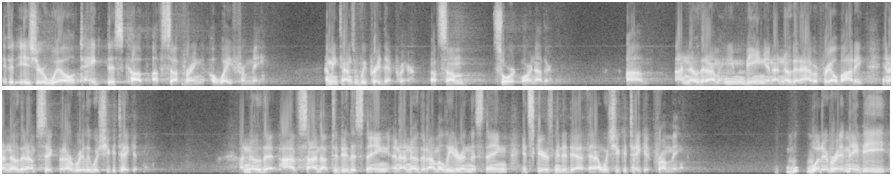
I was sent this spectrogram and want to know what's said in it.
if it is your will, take this cup of suffering away from me. How many times have we prayed that prayer of some sort or another? Um, I know that I'm a human being and I know that I have a frail body and I know that I'm sick, but I really wish you could take it. I know that I've signed up to do this thing and I know that I'm a leader in this thing. It scares me to death and I wish you could take it from me. Whatever it may be,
